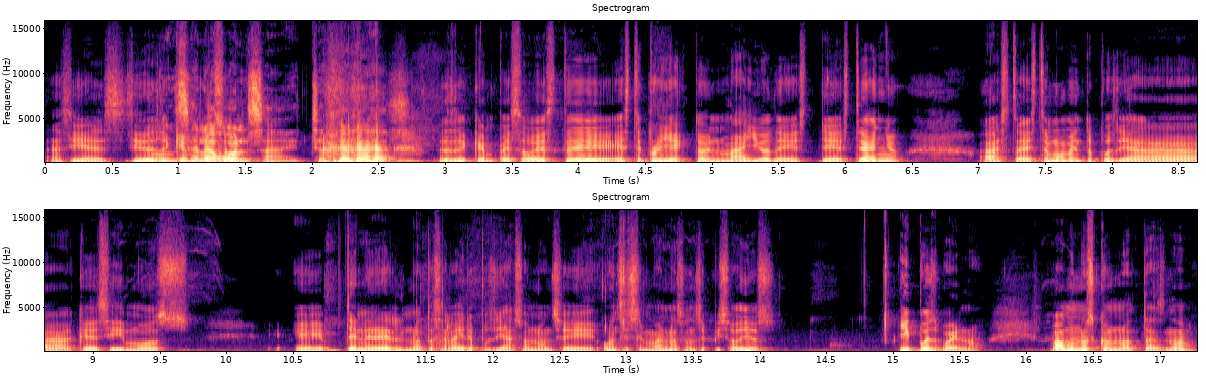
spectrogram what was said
Así es. Sí, desde que empezó... la bolsa, desde que empezó este, este proyecto en mayo de, de este año hasta este momento, pues ya que decidimos eh, tener el Notas al Aire, pues ya son 11, 11 semanas, 11 episodios. Y pues bueno, Vámonos con notas, ¿no?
